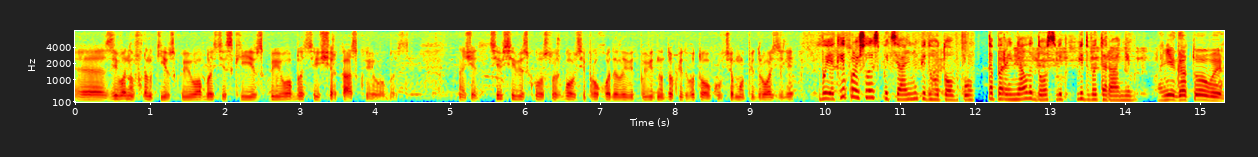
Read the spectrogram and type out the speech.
е, з Івано-Франківської області, з Київської області і з Черкаської області. Значить, ці всі військовослужбовці проходили відповідно до підготовку в цьому підрозділі. Вояки пройшли спеціальну підготовку та перейняли досвід від ветеранів. Они готовы,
